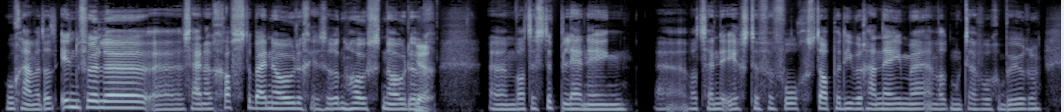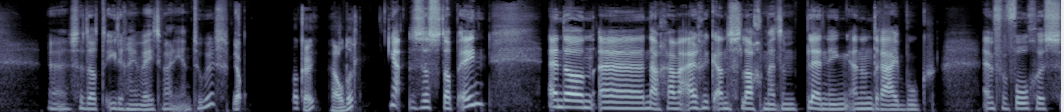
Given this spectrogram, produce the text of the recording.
Hoe gaan we dat invullen? Zijn er gasten bij nodig? Is er een host nodig? Ja. Ehm, wat is de planning? Wat zijn de eerste vervolgstappen die we gaan nemen? En wat moet daarvoor gebeuren? Zodat iedereen weet waar hij aan toe is. Oké, helder. Ja, dus dat is stap 1. En dan eh, nou, gaan we eigenlijk aan de slag met een planning en een draaiboek. En vervolgens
